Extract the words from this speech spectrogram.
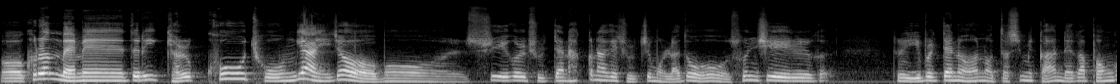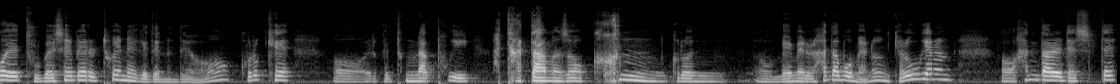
어, 그런 매매들이 결코 좋은 게 아니죠. 뭐, 수익을 줄 땐 화끈하게 줄지 몰라도 손실을 입을 때는 어떻습니까? 내가 번 거에 두 배, 세 배를 토해내게 되는데요. 그렇게, 어, 이렇게 등락폭이 왔다 갔다 하면서 큰 그런, 어, 매매를 하다 보면은 결국에는, 어, 한 달 됐을 때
